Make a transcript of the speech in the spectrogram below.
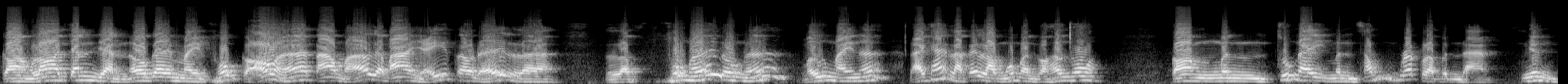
còn lo tranh giành, ok, mày phố cổ hả? Tao mở ra ba dãy, tao để là là phô mế luôn nữa bự mày nữa. Đại khái là cái lòng của mình còn hơn thua. Còn mình, xuống đây mình sống rất là bình đạm nhưng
